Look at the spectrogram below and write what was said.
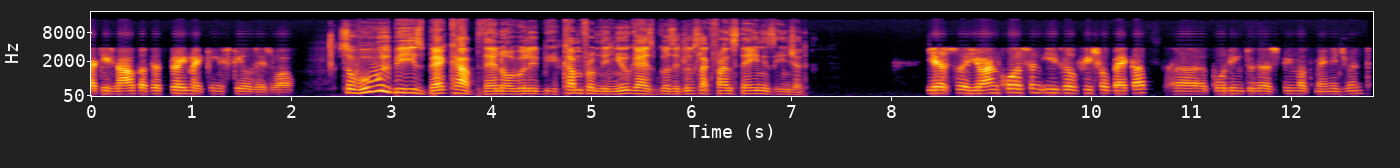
but he's now got the playmaking skills as well. So who will be his backup then, or will it be, come from the new guys because it looks like Frans Steyn is injured? Yes, uh, Johan is the official backup, uh, according to the Springbok management.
